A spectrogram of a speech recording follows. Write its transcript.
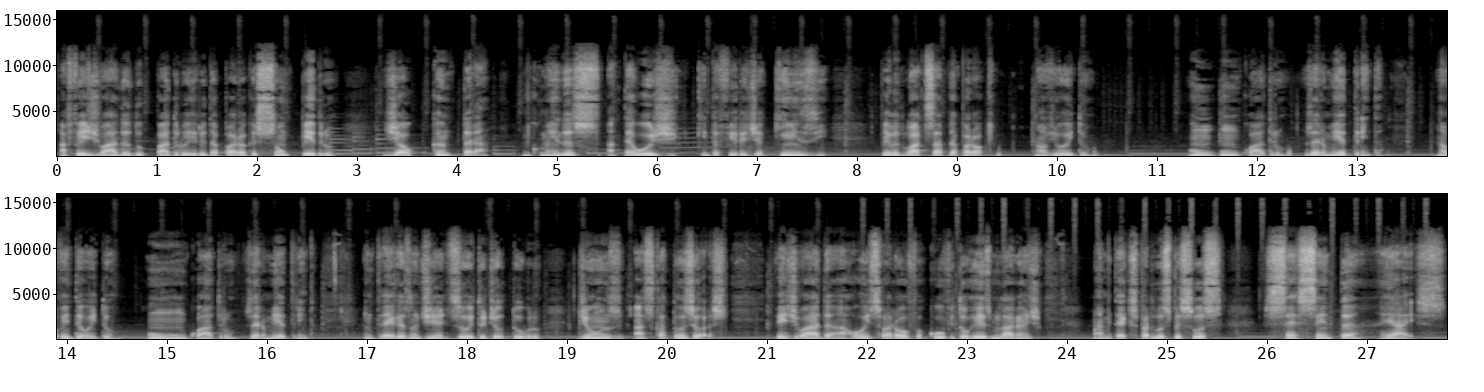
a feijoada do padroeiro da paróquia São Pedro de Alcântara. Encomendas até hoje, quinta-feira, dia 15, pelo WhatsApp da paróquia. 98 114 0630. 98 114 0630. Entregas no dia 18 de outubro, de 11 às 14 horas. Feijoada, arroz, farofa, couve, torresmo e laranja. Marmitex para duas pessoas, 60 reais.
